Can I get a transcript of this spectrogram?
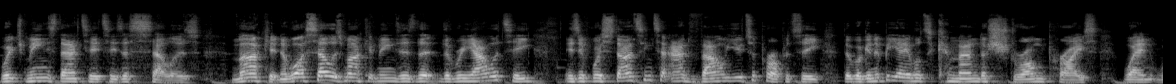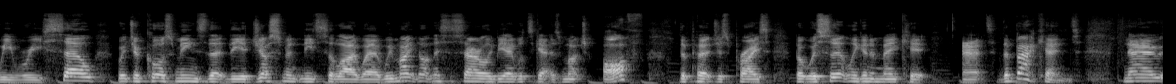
which means that it is a seller's market. Now, what a seller's market means is that the reality is if we're starting to add value to property, that we're going to be able to command a strong price when we resell, which of course means that the adjustment needs to lie where we might not necessarily be able to get as much off the purchase price, but we're certainly going to make it at the back end. Now,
